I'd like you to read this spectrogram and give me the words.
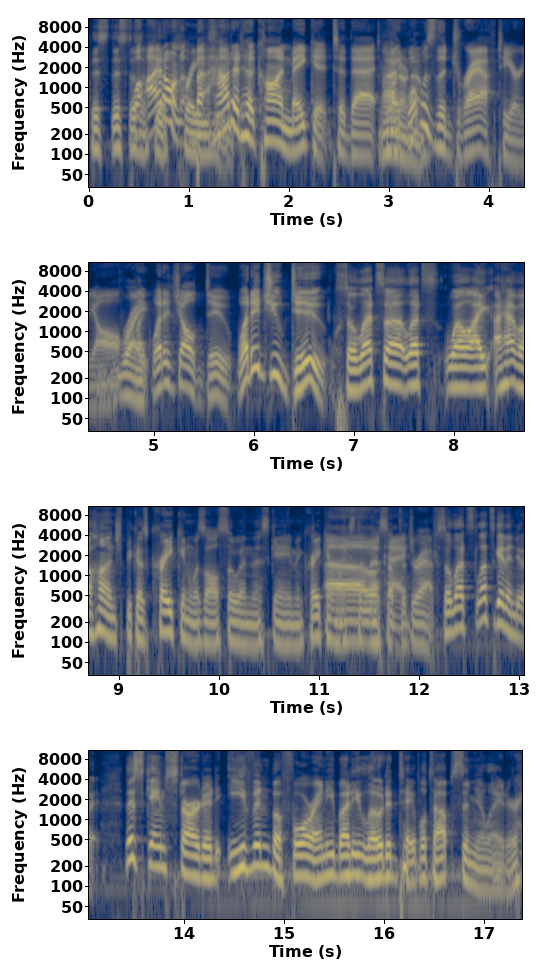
This this doesn't well, I don't know, crazy. but how did Hacan make it to that? I Like, what know. was the draft here, y'all? Right. Like, what did y'all do? What did you do? So let's uh let's well I, I have a hunch because Kraken was also in this game and Kraken likes to Oh, mess up the draft. So let's let's get into it. This game started even before anybody loaded Tabletop Simulator.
